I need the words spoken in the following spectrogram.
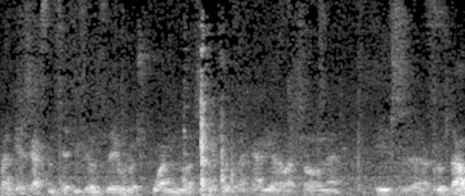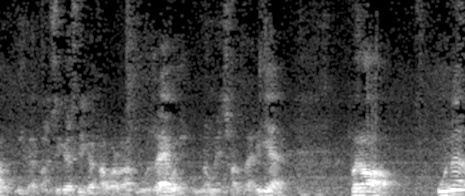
perquè es gasten 7 milions d'euros quan la situació precària de Barcelona és eh, brutal i que com sí que estic a favor dels museus només faltaria. Però una,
